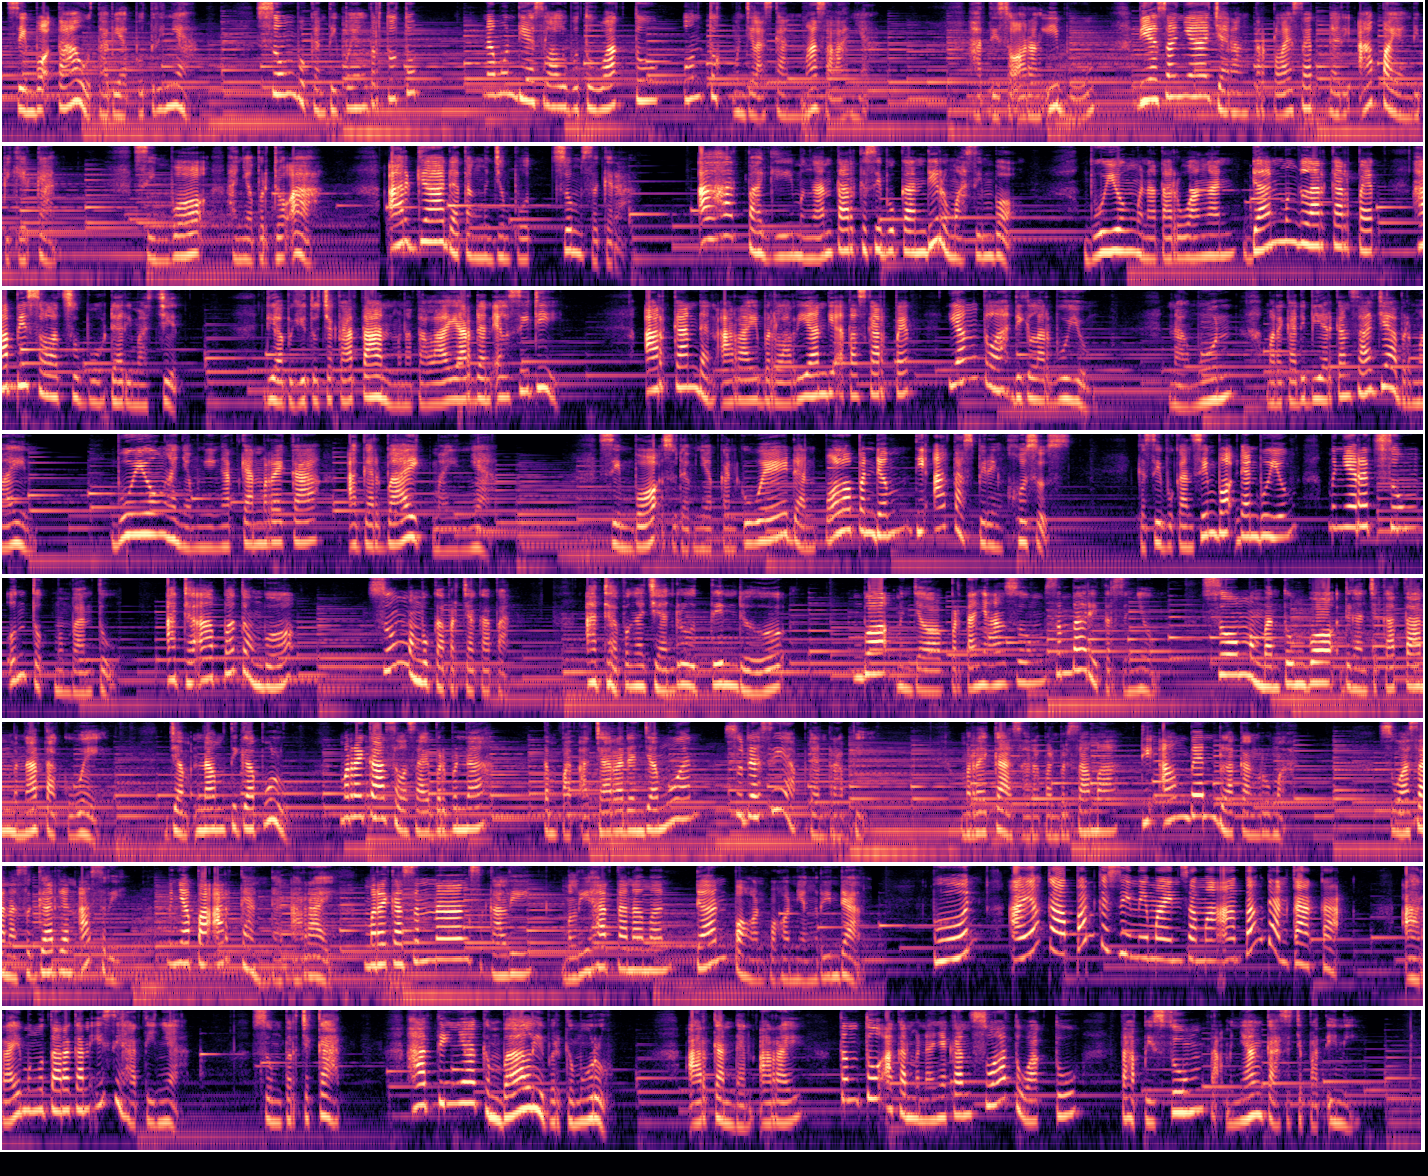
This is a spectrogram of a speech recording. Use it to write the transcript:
Simbok tahu tabiat putrinya. Sum bukan tipe yang tertutup, namun dia selalu butuh waktu untuk menjelaskan masalahnya. Hati seorang ibu biasanya jarang terpeleset dari apa yang dipikirkan. Simbo hanya berdoa. Arga datang menjemput Sum segera. Ahad pagi mengantar kesibukan di rumah Simbo. Buyung menata ruangan dan menggelar karpet habis sholat subuh dari masjid. Dia begitu cekatan menata layar dan LCD. Arkan dan Arai berlarian di atas karpet yang telah digelar Buyung. Namun, mereka dibiarkan saja bermain. Buyung hanya mengingatkan mereka agar baik mainnya. Simbo sudah menyiapkan kue dan polo pendem di atas piring khusus. Kesibukan Simbo dan Buyung menyeret Sum untuk membantu. Ada apa, Tombo? Sum membuka percakapan. Ada pengajian rutin, Duk. Mbok menjawab pertanyaan Sum sembari tersenyum. Sum membantu Mbok dengan cekatan menata kue. Jam 6.30, mereka selesai berbenah, tempat acara dan jamuan sudah siap dan rapi. Mereka sarapan bersama di amben belakang rumah. Suasana segar dan asri menyapa Arkan dan Arai. Mereka senang sekali melihat tanaman dan pohon-pohon yang rindang. Bun, ayah kapan ke sini main sama abang dan kakak? Arai mengutarakan isi hatinya. Sum tercekat. Hatinya kembali bergemuruh. Arkan dan Arai tentu akan menanyakan suatu waktu, tapi Sum tak menyangka secepat ini.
